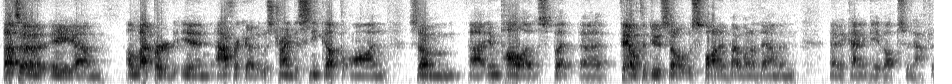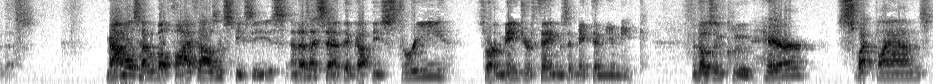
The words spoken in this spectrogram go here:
That's a, a um, a leopard in Africa that was trying to sneak up on some uh, impalas, but uh, failed to do so. It was spotted by one of them, and, and it kind of gave up soon after this. Mammals have about 5,000 species, and as I said, they've got these three sort of major things that make them unique. And those include hair, sweat glands,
